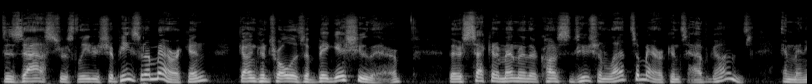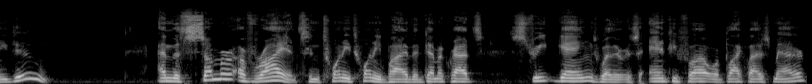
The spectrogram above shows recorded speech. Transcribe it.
disastrous leadership. He's an American. Gun control is a big issue there. Their Second Amendment their Constitution lets Americans have guns, and many do. And the summer of riots in 2020 by the Democrats' street gangs, whether it was Antifa or Black Lives Matter,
